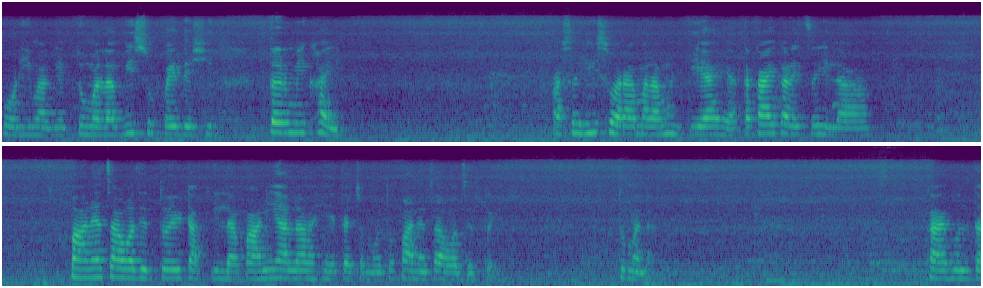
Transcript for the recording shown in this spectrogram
फोडीमागे तू मला वीस रुपये देशील तर मी खाईल असं ही स्वरा मला म्हटली आहे आता काय करायचं हिला? पाण्याचा आवाज येतोय टाकीला पाणी आलं आहे त्याच्यामुळे तो पाण्याचा आवाज येतोय. तुम्हाला? काय बोलता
